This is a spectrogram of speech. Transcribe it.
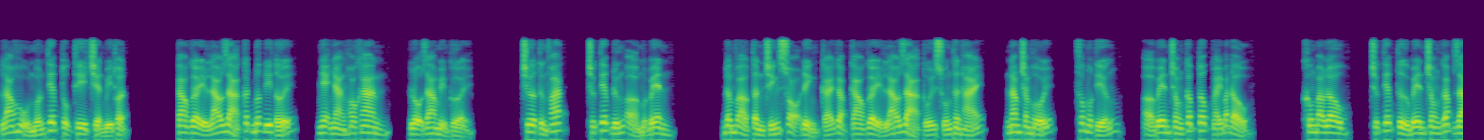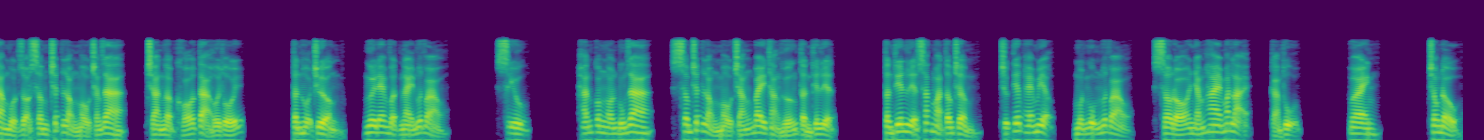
lão hủ muốn tiếp tục thi triển bí thuật. Cao gầy lão giả cất bước đi tới, nhẹ nhàng ho khan, lộ ra mỉm cười. Chưa từng phát, trực tiếp đứng ở một bên. Đâm vào tần chính sọ đỉnh cái gặp cao gầy lão giả túi xuống thân hái, năm trăm hối phất một tiếng, ở bên trong cấp tốc quấy bắt đầu. Không bao lâu, trực tiếp từ bên trong gấp ra một giọt sâm chất lỏng màu trắng ra, tràn ngập khó tả hôi thối tân hội trưởng, ngươi đem vật này nuốt vào. Siêu. Hắn con ngón búng ra xâm chất lỏng màu trắng bay thẳng hướng tần thiên liệt. Tần thiên liệt sắc mặt tâm trầm, trực tiếp hé miệng, một ngụm nuốt vào, sau đó nhắm hai mắt lại, cảm thụ. Vê anh. Trong đầu,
